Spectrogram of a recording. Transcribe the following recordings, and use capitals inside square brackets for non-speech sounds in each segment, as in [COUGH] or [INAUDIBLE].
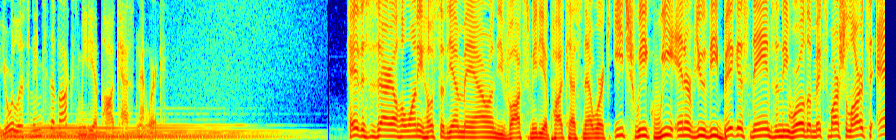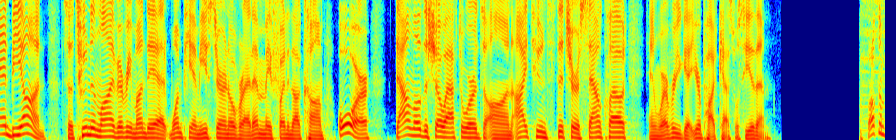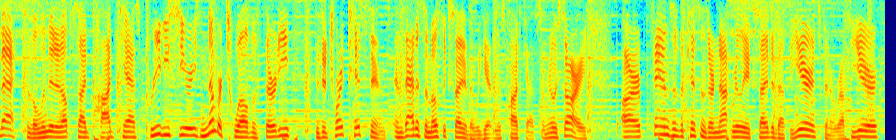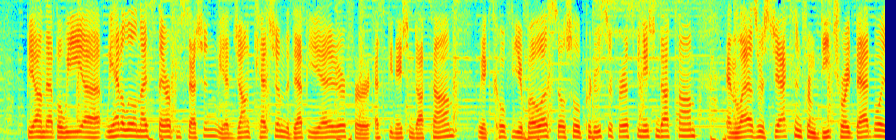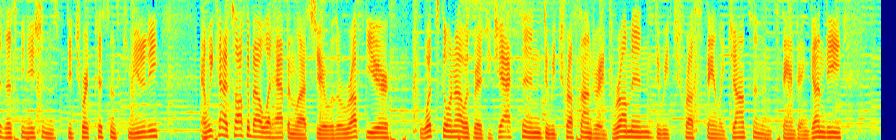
You're listening to the Vox Media Podcast Network. Hey, this is Ariel Helwani, host of the MMA Hour on the Vox Media Podcast Network. Each week, we interview the biggest names in the world of mixed martial arts and beyond. So tune in live every Monday at 1 p.m. Eastern over at MMAfighting.com or download the show afterwards on iTunes, Stitcher, SoundCloud, and wherever you get your podcast. We'll see you then. Welcome back to the Limited Upside Podcast preview series number 12 of 30, the Detroit Pistons. And that is the most excited that we get in this podcast. I'm really sorry. Our fans of the Pistons are not really excited about the year. It's been a rough year. Beyond that, but we uh, we had a little nice therapy session. We had John Ketchum, the deputy editor for SBNation.com. We had Kofi Yeboah, social producer for SBNation.com, and Lazarus Jackson from Detroit Bad Boys, SB Nation's Detroit Pistons community and we kind of talk about what happened last year. It was a rough year. What's going on with Reggie Jackson? Do we trust Andre Drummond? Do we trust Stanley Johnson and Stan Van Gundy?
